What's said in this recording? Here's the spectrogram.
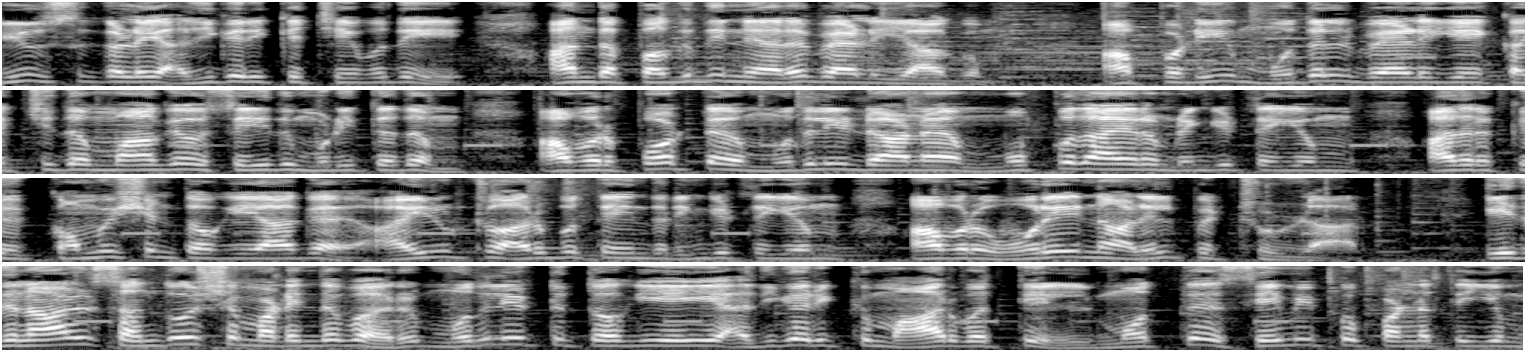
வியூஸ்களை அதிகரிக்கச் செய்வதே அந்த பகுதி நேர வேலையாகும். அப்படி முதல் வேலையை கச்சிதமாக செய்து முடித்ததும் அவர் போட்ட முதலீடான முப்பதாயிரம் ரிங்கிட்டையும் அதற்கு கமிஷன் தொகையாக ஐநூற்று அறுபத்தைந்து ரிங்கிட்டையும் அவர் ஒரே நாளில் பெற்றுள்ளார். இதனால் சந்தோஷம் அடைந்தவர் முதலீட்டு தொகையை அதிகரிக்கும் ஆர்வத்தில் மொத்த சேமிப்பு பணத்தையும்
